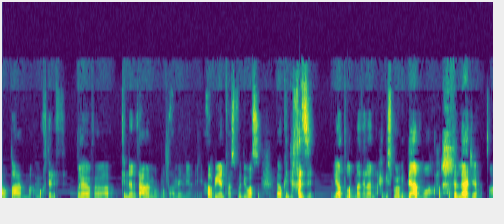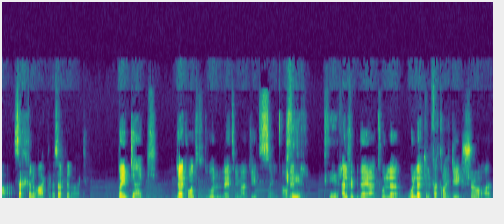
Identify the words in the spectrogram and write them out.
وطعم مختلف. طيب. فكنا نتعامل مطعمين يعني عربيين fast food يوصل. لا كنت اخزن اللي أطلب مثلا حق أسبوع قدام وأحط في الثلاجه وأسخن وأكل أسخن وأكل طيب جاك جاك وقت تقول ليتني ما جيت الصين أو كثير. ليتني كثير هل في بدايات ولا ولا كل فترة يجيك الشعور هذا؟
